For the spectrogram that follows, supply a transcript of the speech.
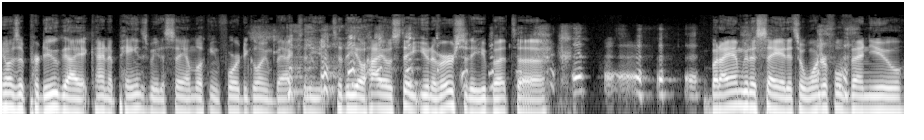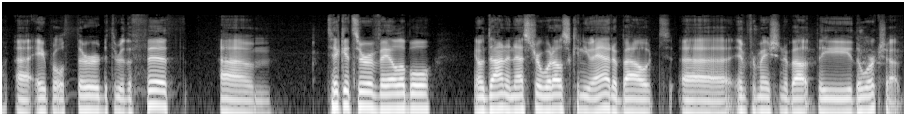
You know, as a Purdue guy, it kind of pains me to say I'm looking forward to going back to the to the Ohio State University, but uh, but I am going to say it. It's a wonderful venue. Uh, April 3rd through the 5th. Um, tickets are available. You know, Don and Esther, what else can you add about uh, information about the the workshop?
